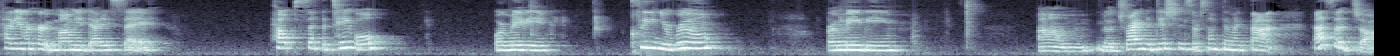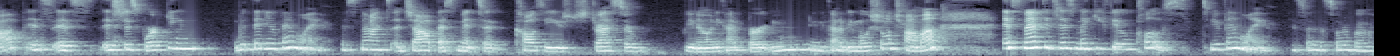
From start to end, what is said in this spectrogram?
Have you ever heard mommy and daddy say, help set the table, or maybe clean your room, or maybe um, you know, dry the dishes or something like that. That's a job. It's it's it's just working within your family. It's not a job that's meant to cause you stress or you know any kind of burden, any kind of emotional trauma. It's meant to just make you feel close to your family. It's a sort of a,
